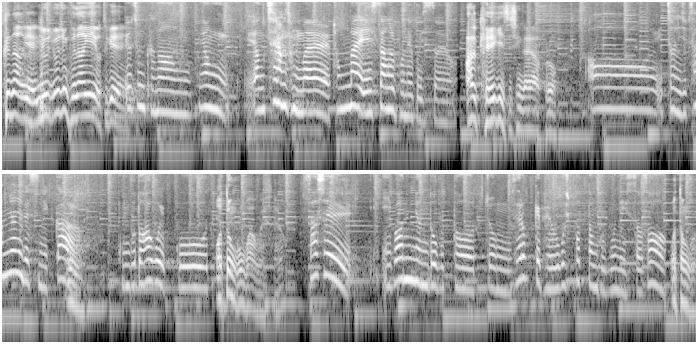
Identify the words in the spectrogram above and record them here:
근황, 예, 요, 요즘 근황이 어떻게 요즘 그냥 그냥 양치랑 정말 정말 일상을 보내고 있어요. 아 계획이 있으신가요 앞으로? 어 2023년이 됐으니까 음. 공부도 하고 있고 어떤 공부하고 계세요? 사실 이번 연도부터 좀 새롭게 배우고 싶었던 부분이 있어서 어떤 거?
